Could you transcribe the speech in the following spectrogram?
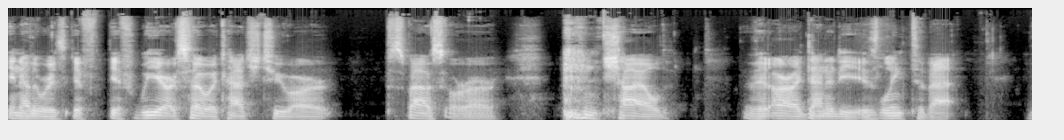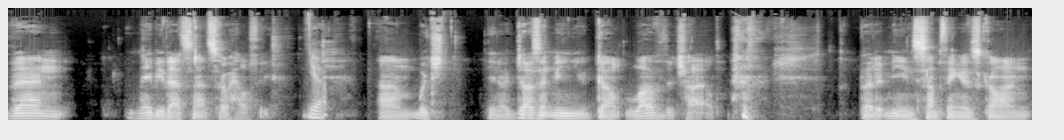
in other words, if if we are so attached to our spouse or our child that our identity is linked to that, then maybe that's not so healthy. Yeah. Um, which you know doesn't mean you don't love the child, but it means something has gone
